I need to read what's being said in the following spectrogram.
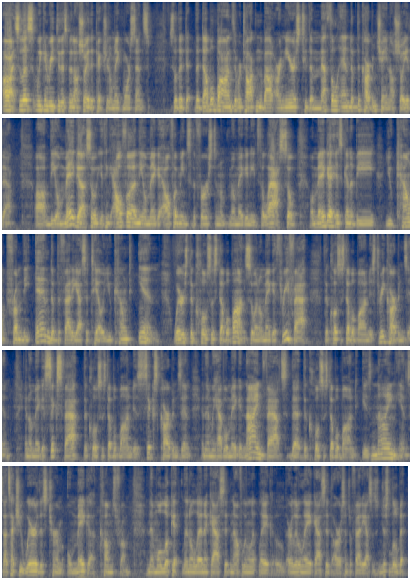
All right, so let's, we can read through this, but I'll show you the picture. It'll make more sense. So the, the double bonds that we're talking about are nearest to the methyl end of the carbon chain. I'll show you that. Um, the omega, so you think alpha and the omega, alpha means the first and omega needs the last. So omega is going to be, you count from the end of the fatty acid tail, you count in. Where's the closest double bond? So in omega-3 fat, the closest double bond is three carbons in. and omega-6 fat, the closest double bond is six carbons in. And then we have omega-9 fats that the closest double bond is nine in. So that's actually where this term omega comes from. And then we'll look at linolenic acid and alpha linoleic, or linoleic acid are essential fatty acids in just a little bit.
